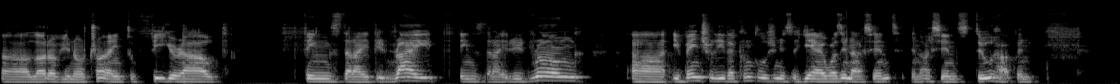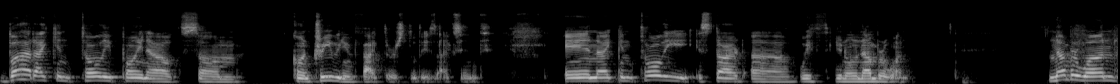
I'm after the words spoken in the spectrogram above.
uh, a lot of, you know, trying to figure out things that I did right, things that I did wrong, uh, eventually the conclusion is that yeah, it was an accident, and accidents do happen. But I can totally point out some contributing factors to this accident, and I can totally start uh, with you know number one. Number one,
